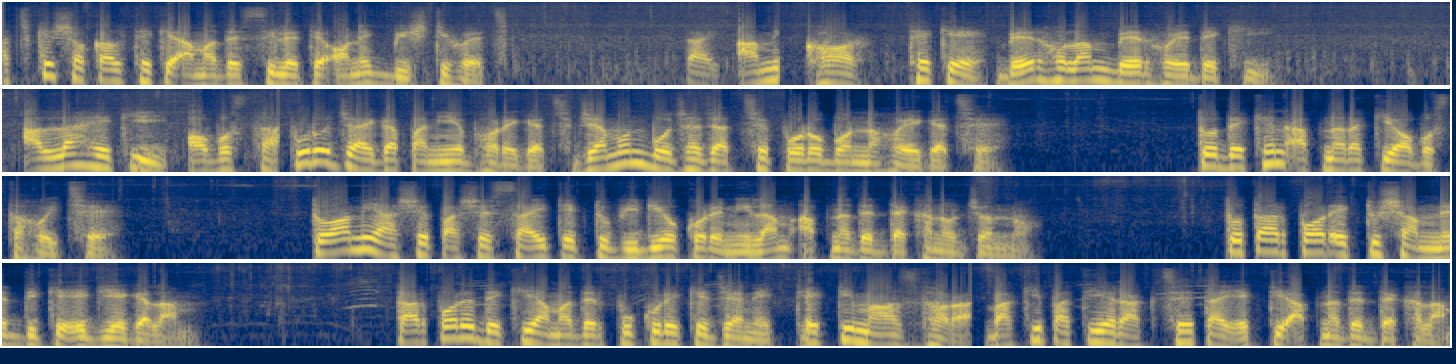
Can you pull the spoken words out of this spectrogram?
আজকে সকাল থেকে আমাদের সিলেটে অনেক বৃষ্টি হয়েছে। তাই আমি ঘর থেকে বের হলাম বের হয়ে দেখি। আল্লাহে কি অবস্থা? পুরো জায়গা পানিয়ে ভরে গেছে। যেমন বোঝা যাচ্ছে পুরো বন্যা হয়ে গেছে। তো দেখেন আপনারা কি অবস্থা হয়েছে। তো আমি আশেপাশের সাইট একটু ভিডিও করে নিলাম আপনাদের দেখানোর জন্য। তো তারপর একটু সামনের দিকে এগিয়ে গেলাম। তারপরে দেখি আমাদের পুকুরে কে যেন একটি একটি মাছ ধরা বাকি পাতিয়ে রাখছে, তাই একটি আপনাদের দেখালাম।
